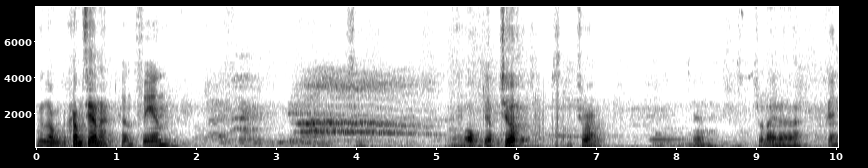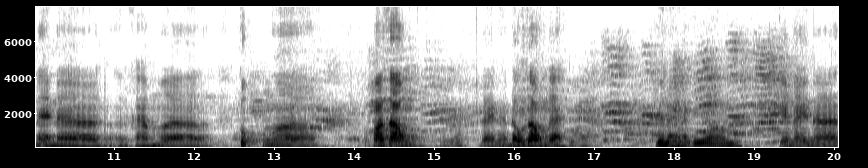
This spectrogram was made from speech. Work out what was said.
Cái dòng khám sen này. Cần sen ốc đẹp chưa? Sáng choang này. chỗ này là cái này là ờ, khảm ờ, cúc ờ, hóa rồng đây là đầu rồng đây. Bên này là cái um, cái này là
